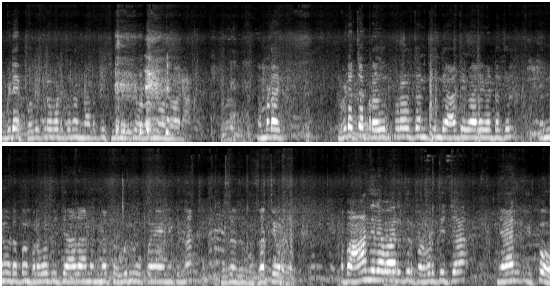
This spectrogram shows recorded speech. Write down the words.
ഇവിടെ പൊതുപ്രവർത്തനം നടത്തി ശീലിച്ച് വളർന്നു വന്നവനാണ്. നമ്മുടെ ഇവിടുത്തെ പ്രവ- പ്രവർത്തനത്തിന്റെ ആദ്യ കാലഘട്ടത്തിൽ എന്നോടൊപ്പം പ്രവർത്തിച്ച ആളാണ് ഇന്നത്തെ ഒരു മുപ്പനായി നിൽക്കുന്ന സത്യവർദ്ധൻ. അപ്പോൾ ആ നിലവാരത്തിൽ പ്രവർത്തിച്ച ഞാൻ ഇപ്പോൾ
